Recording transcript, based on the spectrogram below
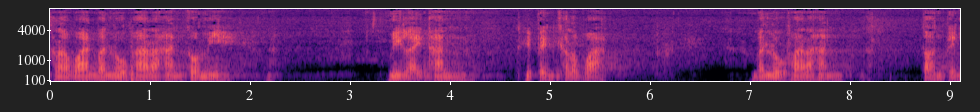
คารวะบรรลุพระอรหันต์ก็มี มีหลายท่านที่เป็นคารวะบรรลุพระอรหันต์ตอนเป็น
